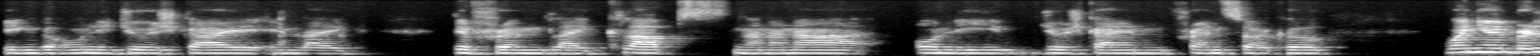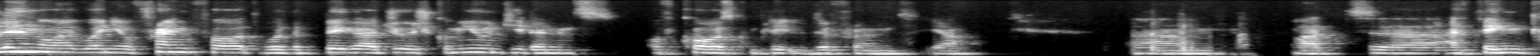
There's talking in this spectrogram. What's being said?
being the only Jewish guy in like different like clubs, na na na, only Jewish guy in friend circle. When you're in Berlin or when you're Frankfurt with a bigger Jewish community, then it's of course completely different. Yeah. Um, but uh, I think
